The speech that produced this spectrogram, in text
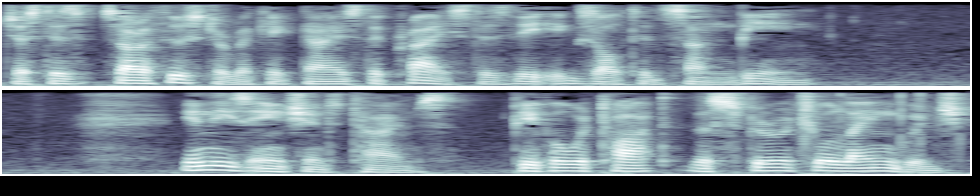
just as Zarathustra recognized the Christ as the exalted Sun being. In these ancient times, people were taught the spiritual language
